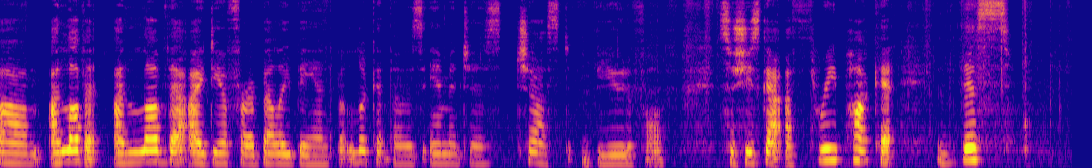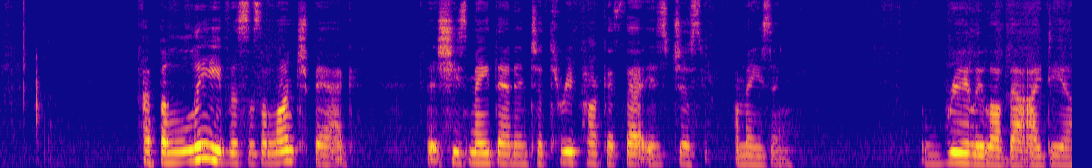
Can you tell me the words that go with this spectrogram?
Um, I love it. I love that idea for a belly band, but look at those images. Just beautiful. So she's got a three pocket. This, I believe this is a lunch bag that she's made that into three pockets. That is just amazing. Really love that idea.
